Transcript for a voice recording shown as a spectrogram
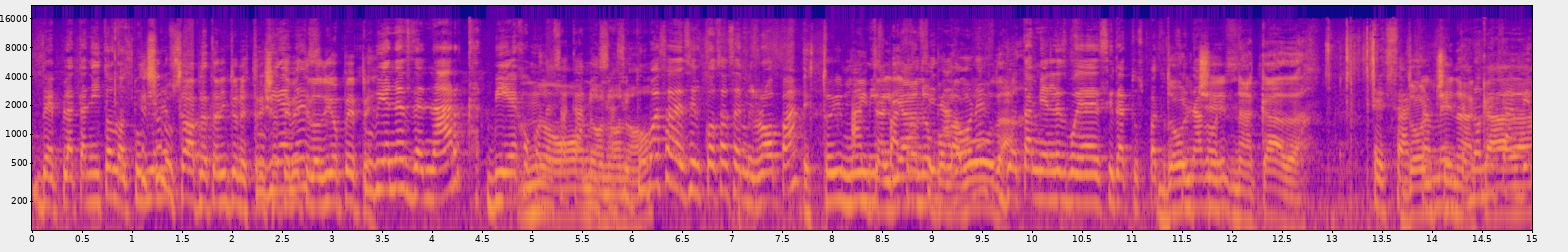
De platanito no, tú Eso vienes... lo usaba Platanito en Estrella TV, vienes- te lo dio Pepe. Tú vienes de narc viejo con esa camisa. no, no, si tú vas a decir cosas de mi ropa, Estoy muy a mis italiano por la boda. Yo también les voy a decir a tus patrocinadores. Dolce Nacada. Exactamente. Dolce no me Nacada cambie-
